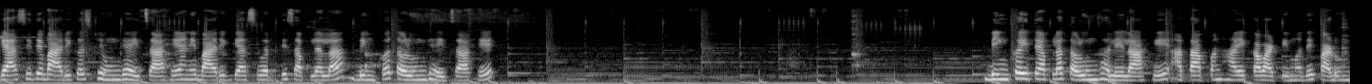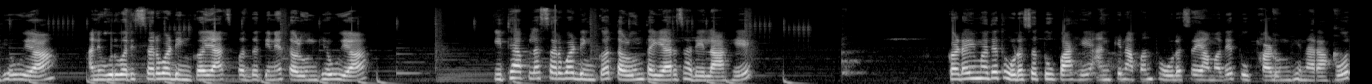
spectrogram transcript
गॅस इथे बारीकच ठेवून घ्यायचा आहे आणि बारीक गॅसवरतीच आपल्याला डिंक तळून घ्यायचा आहे. डिंक इथे आपला तळून झालेला आहे. आता आपण हा एका वाटीमध्ये काढून घेऊया. आणि उर्वरित सर्व डिंक याच पद्धतीने तळून घेऊया. इथे आपला सर्व डिंक तळून तयार झालेला आहे. कढईमध्ये थोडंसं तूप आहे. आणखीन आपण थोडंसं यामध्ये तूप काढून घेणार आहोत.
